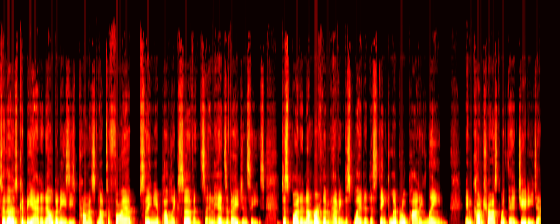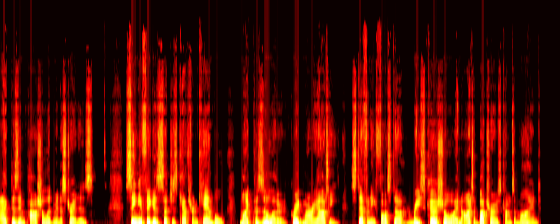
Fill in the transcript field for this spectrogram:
To those could be added Albanese's promise not to fire senior public servants and heads of agencies, despite a number of them having displayed a distinct Liberal Party lean, in contrast with their duty to act as impartial administrators. Senior figures such as Kathryn Campbell, Mike Pezzullo, Greg Moriarty, Stephanie Foster, Reece Kershaw, and Ita Buttrose come to mind.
